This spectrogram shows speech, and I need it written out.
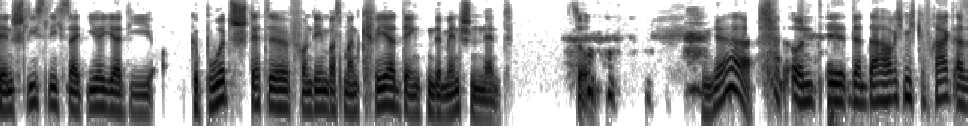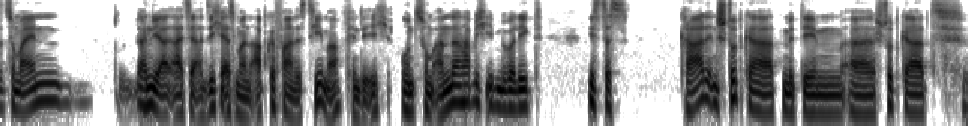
denn schließlich seid ihr ja die Geburtsstätte von dem, was man querdenkende Menschen nennt. So. ja, und äh, dann, da habe ich mich gefragt, also zum einen, dann ja, also an sich erstmal ein abgefahrenes Thema, finde ich, und zum anderen habe ich eben überlegt, ist das gerade in Stuttgart mit dem äh, Stuttgart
